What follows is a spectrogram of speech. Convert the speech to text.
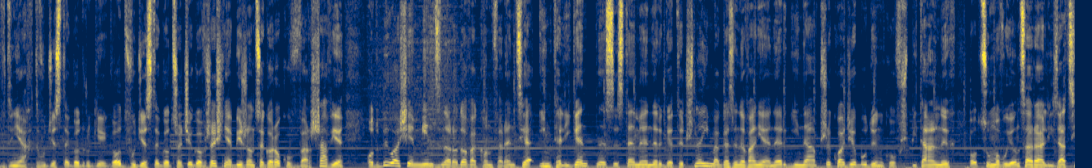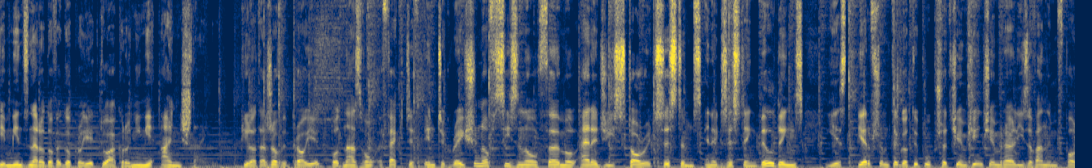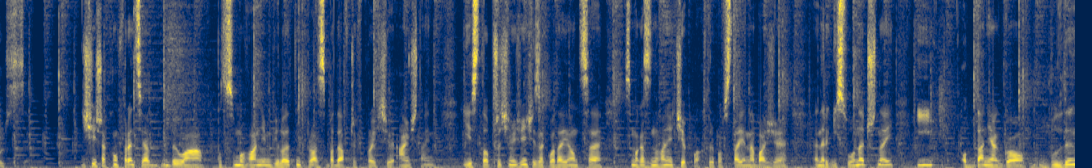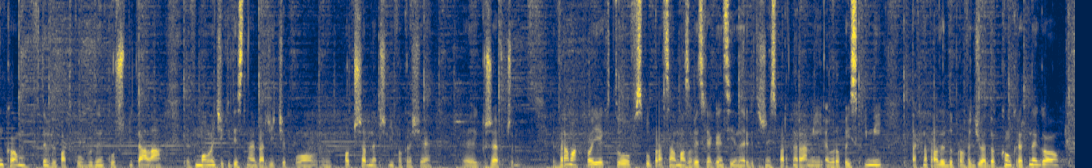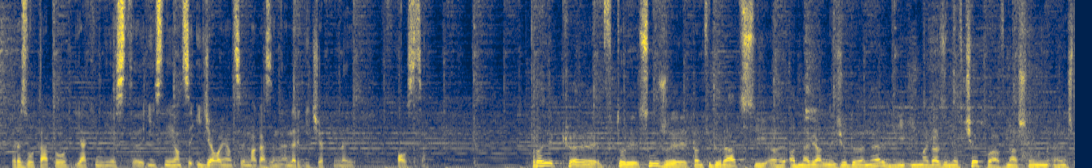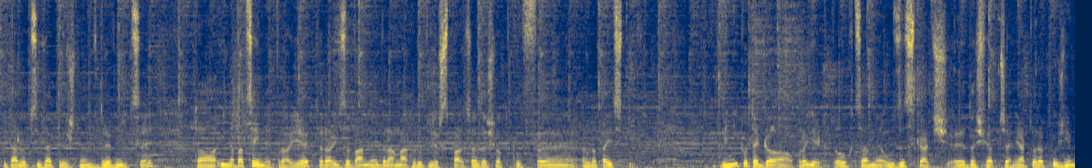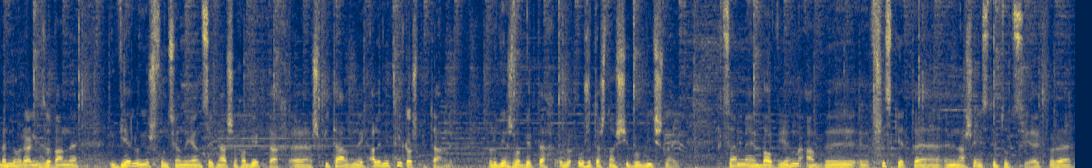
W dniach 22-23 września bieżącego roku w Warszawie odbyła się międzynarodowa konferencja Inteligentne systemy energetyczne i magazynowanie energii na przykładzie budynków szpitalnych, podsumowująca realizację międzynarodowego projektu akronimie Einstein. Pilotażowy projekt pod nazwą Effective Integration of Seasonal Thermal Energy Storage Systems in Existing Buildings jest pierwszym tego typu przedsięwzięciem realizowanym w Polsce. Dzisiejsza konferencja była podsumowaniem wieloletnich prac badawczych w projekcie Einstein. Jest to przedsięwzięcie zakładające zmagazynowanie ciepła, które powstaje na bazie energii słonecznej i oddania go budynkom, w tym wypadku budynku szpitala, w momencie, kiedy jest najbardziej ciepło potrzebne, czyli w okresie y, grzewczym. W ramach projektu współpraca Mazowieckiej Agencji Energetycznej z partnerami europejskimi tak naprawdę doprowadziła do konkretnego rezultatu, jakim jest y, istniejący i działający magazyn energii cieplnej w Polsce. Projekt, e, który służy konfiguracji e, odnawialnych źródeł energii i magazynów ciepła w naszym e, szpitalu psychiatrycznym w Drewnicy, to innowacyjny projekt realizowany w ramach również wsparcia ze środków europejskich. W wyniku tego projektu chcemy uzyskać doświadczenia, które później będą realizowane w wielu już funkcjonujących naszych obiektach szpitalnych, ale nie tylko szpitalnych, również w obiektach użyteczności publicznej. Chcemy bowiem, aby wszystkie te nasze instytucje, które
